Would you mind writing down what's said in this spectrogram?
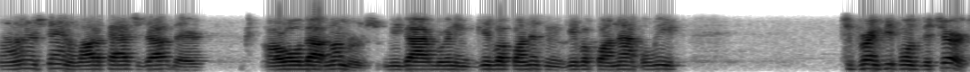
I understand a lot of pastors out there are all about numbers. We got we're going to give up on this and give up on that belief to bring people into the church.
